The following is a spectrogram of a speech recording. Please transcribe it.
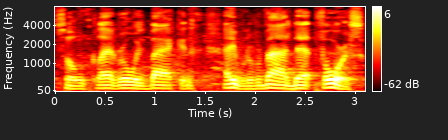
So glad Roy's back and able to provide that for us.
